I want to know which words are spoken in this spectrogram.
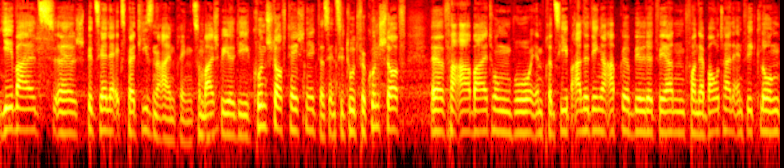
jeweils äh, spezielle Expertisen einbringen. Zum Beispiel die Kunststofftechnik, das Institut für Kunststoffverarbeitung, äh, wo im Prinzip alle Dinge abgebildet werden, von der Bauteilentwicklung,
